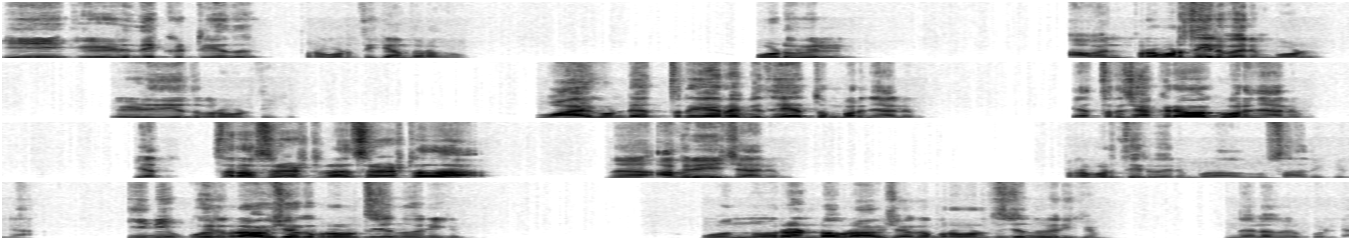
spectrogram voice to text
ഈ എഴുതി കിട്ടിയത് പ്രവർത്തിക്കാൻ തുടങ്ങും. ഒടുവിൽ അവൻ പ്രവൃത്തിയിൽ വരുമ്പോൾ എഴുതിയത് പ്രവർത്തിക്കും. വായ കൊണ്ട് എത്രയേറെ വിധേയത്വം പറഞ്ഞാലും എത്ര ചക്രവാക്ക് പറഞ്ഞാലും എത്ര ശ്രേഷ്ഠ ശ്രേഷ്ഠത അഭിനയിച്ചാലും പ്രവൃത്തിയിൽ വരുമ്പോൾ അതൊന്നും സാധിക്കില്ല. ഇനി ഒരു പ്രാവശ്യമൊക്കെ പ്രവർത്തിച്ചെന്നും ഇരിക്കും ഒന്നോ രണ്ടോ പ്രാവശ്യമൊക്കെ പ്രവർത്തിച്ചെന്നും ഇരിക്കും നിലനിൽക്കില്ല.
